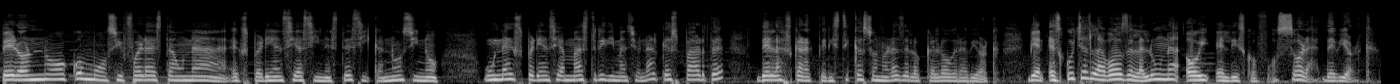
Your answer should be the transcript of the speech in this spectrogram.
pero no como si fuera esta una experiencia sinestésica, no, sino una experiencia más tridimensional que es parte de las características sonoras de lo que logra Björk. Bien, escuchas la voz de la luna, hoy el disco Fosora de Björk.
